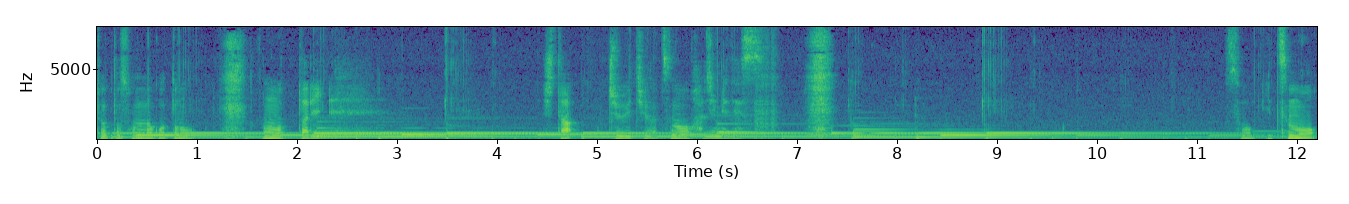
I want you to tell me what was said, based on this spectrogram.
ちょっとそんなことも思ったりした11月の初めです。そういつも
